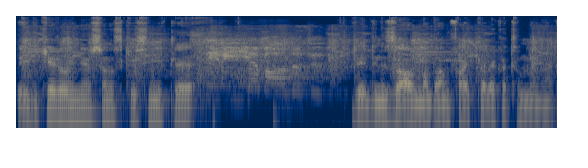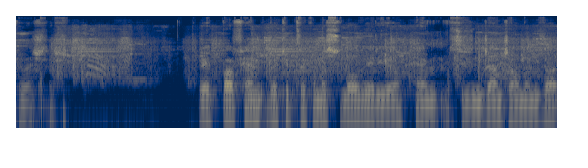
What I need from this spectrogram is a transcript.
Belli kere oynuyorsanız kesinlikle redinizi almadan fightlara katılmayın arkadaşlar. Red buff hem rakip takıma slow veriyor hem sizin can çalmanıza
